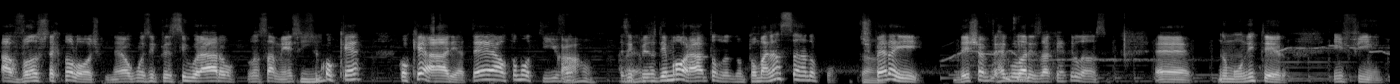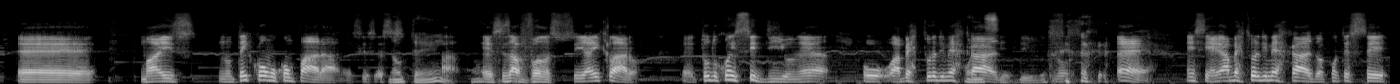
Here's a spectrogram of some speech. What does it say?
avanços tecnológicos. Né? Algumas empresas seguraram lançamentos em qualquer, qualquer área, até automotiva. Carro. As é. empresas demoraram, tão, não estão mais lançando, pô. Tá. Espera aí, deixa regularizar que a gente lança. É, no mundo inteiro. Enfim, é, mas não tem como comparar né, esses, esses, não tem, ah, esses avanços. E aí, claro, é, tudo coincidiu, né? O, a abertura de mercado. Coincidiu. No, é, enfim, a abertura de mercado acontecer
